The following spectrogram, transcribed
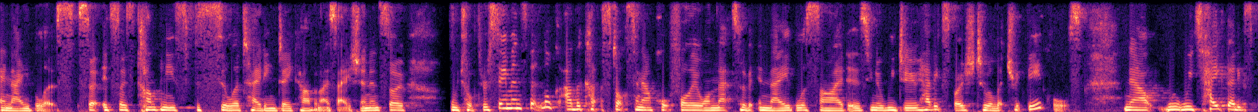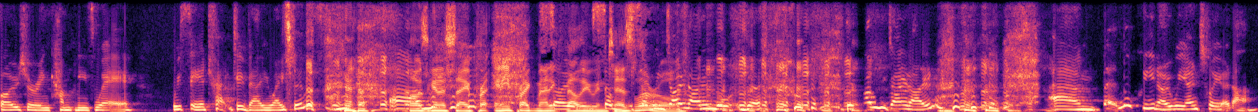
enablers. So it's those companies facilitating decarbonisation. And so we talked through Siemens, but look, other stocks in our portfolio on that sort of enabler side is, you know, we do have exposure to electric vehicles. Now, we take that exposure in companies where we see attractive valuations. um, I was going to say pra- any pragmatic so, value in so, Tesla. So we or? don't own the, the, the we don't own. um, but look, you know, we own Toyota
